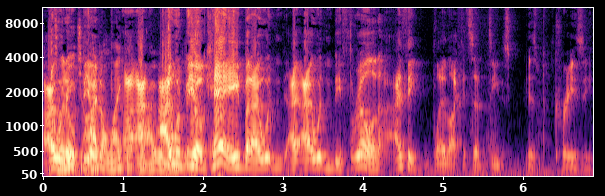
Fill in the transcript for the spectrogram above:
I would reach, be. I don't like it. No, I, I I, like would be okay, but I wouldn't. I, I wouldn't be thrilled. I think Blacklock at seventeen is, is crazy.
